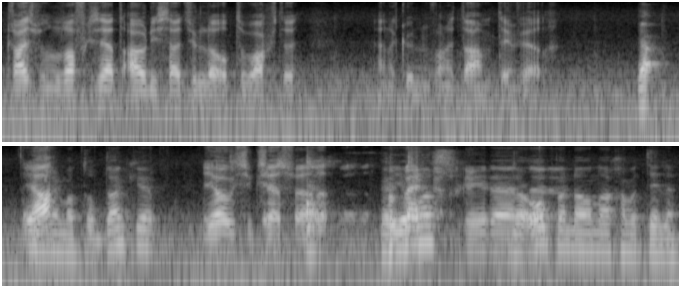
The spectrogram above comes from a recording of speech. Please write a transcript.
kruispunt wordt afgezet, Audi staat jullie op te wachten. En dan kunnen we vanuit daar meteen verder. Ja, Ja? helemaal top. Dank je. Yo, succes verder. Oké jongens, Vergeet de- daarop de- en dan eh, gaan we tillen.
